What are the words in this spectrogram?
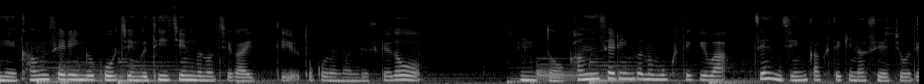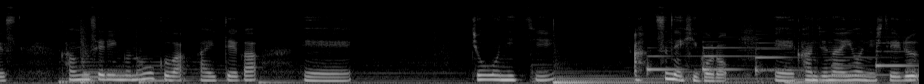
えー、カウンセリングコーチングティーチングの違いっていうところなんですけど、うんと、カウンセリングの目的は全人格的な成長です。カウンセリングの多くは相手が、えー、情日あ常日頃、えー、感じないようにしている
